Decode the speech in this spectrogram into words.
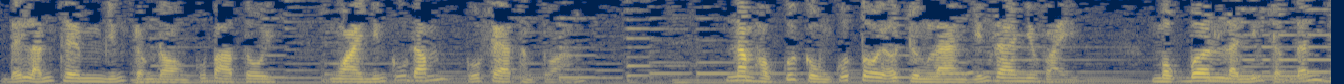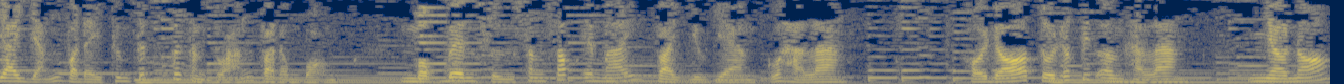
để lãnh thêm những trận đòn của ba tôi, ngoài những cú đấm của phe thằng Toản. Năm học cuối cùng của tôi ở trường làng diễn ra như vậy. Một bên là những trận đánh dai dẳng và đầy thương tích với thằng Toản và đồng bọn, một bên sự săn sóc êm ái và dịu dàng của Hà Lan. Hồi đó tôi rất biết ơn Hà Lan, nhờ nó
